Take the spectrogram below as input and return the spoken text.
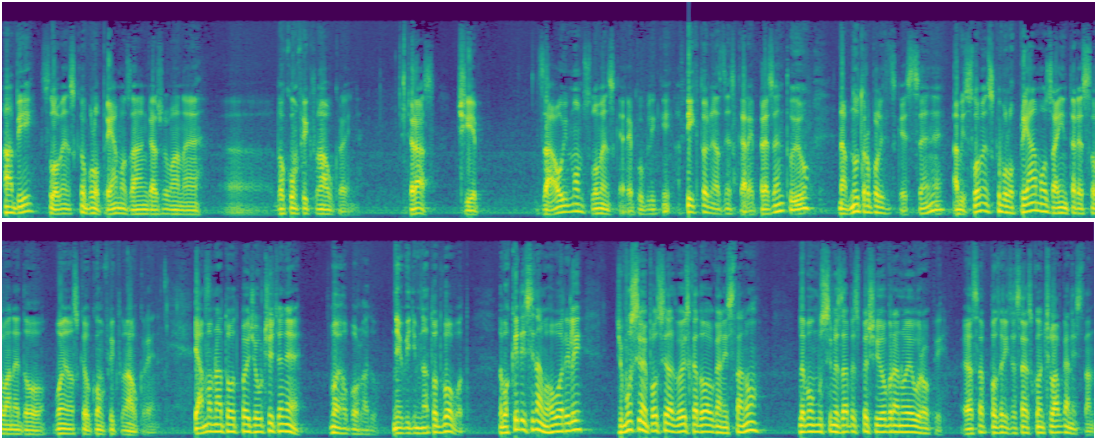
aby Slovensko bolo priamo zaangažované e, do konfliktu na Ukrajine. Ešte raz, či je záujmom Slovenskej republiky a tých, ktorí nás dneska reprezentujú na vnútropolitickej scéne, aby Slovensko bolo priamo zainteresované do vojenského konfliktu na Ukrajine. Ja mám na to odpoveď, že určite nie, z môjho pohľadu. Nevidím na to dôvod. Lebo kedy si nám hovorili, že musíme posielať vojska do Afganistanu, lebo musíme zabezpečiť obranu Európy. Ja sa, pozrite sa, skončil Afganistan.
